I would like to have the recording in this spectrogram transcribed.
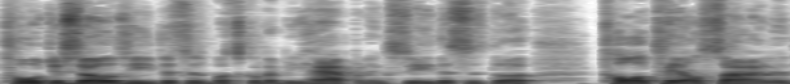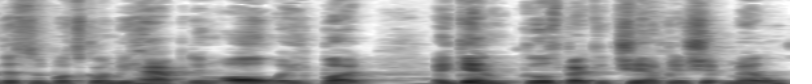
told you so. See, this is what's going to be happening. See, this is the tall tale sign, and this is what's going to be happening always. But again, goes back to championship medal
